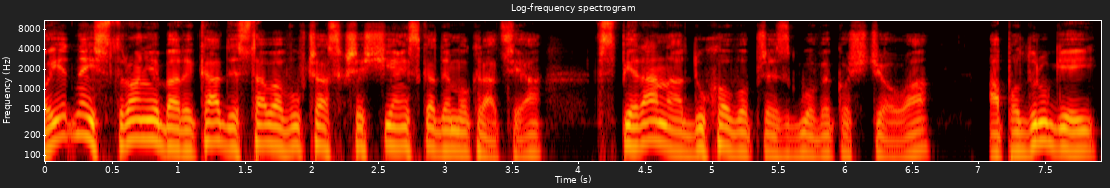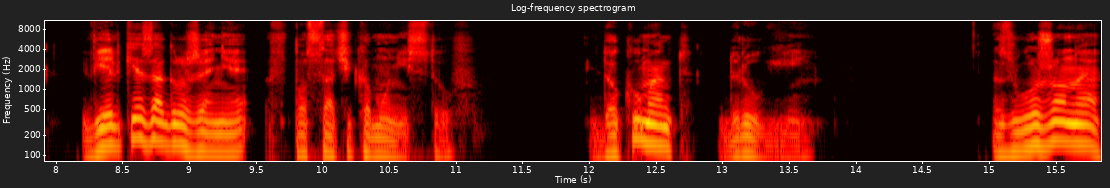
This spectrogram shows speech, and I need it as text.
Po jednej stronie barykady stała wówczas chrześcijańska demokracja, wspierana duchowo przez głowę kościoła, a po drugiej wielkie zagrożenie w postaci komunistów. Dokument drugi. Złożone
